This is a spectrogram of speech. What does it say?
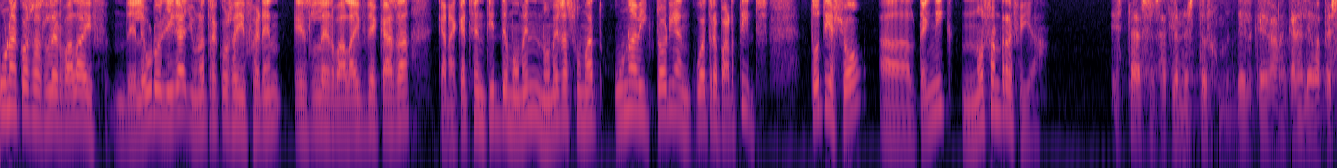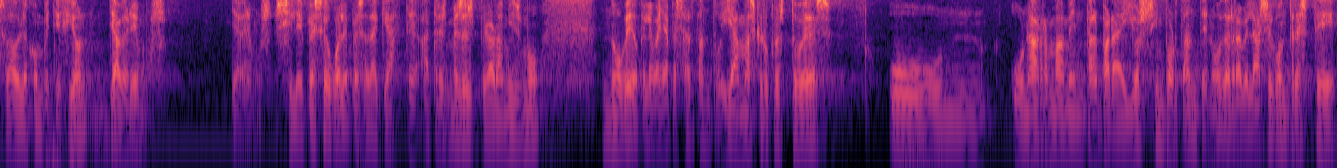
Una cosa és l'Herbalife de l'Eurolliga i una altra cosa diferent és l'Herbalife de casa, que en aquest sentit, de moment, només ha sumat una victòria en quatre partits. Tot i això, el tècnic no se'n refia. Esta sensación esto del que Gran Canaria le va a pesar la doble competición, ya veremos. Ya veremos. Si le pesa, igual le pesa de aquí a, a tres meses, pero ahora mismo no veo que le vaya a pesar tanto. Y además creo que esto es un, un arma mental para ellos importante, ¿no? De rebelarse contra este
